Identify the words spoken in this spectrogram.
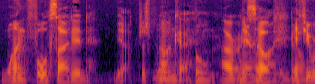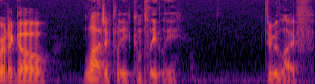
one full-sided. Yeah, just one Okay. boom. All right. So if you were to go logically, completely through life,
